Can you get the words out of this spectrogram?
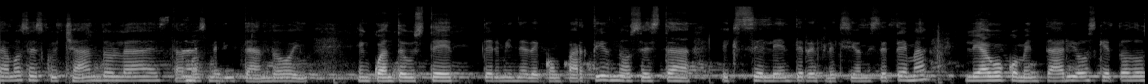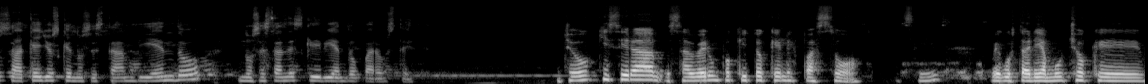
Estamos escuchándola, estamos meditando y en cuanto usted termine de compartirnos esta excelente reflexión este tema, le hago comentarios que todos aquellos que nos están viendo nos están escribiendo para usted. Yo quisiera saber un poquito qué les pasó, ¿sí? me gustaría mucho que,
